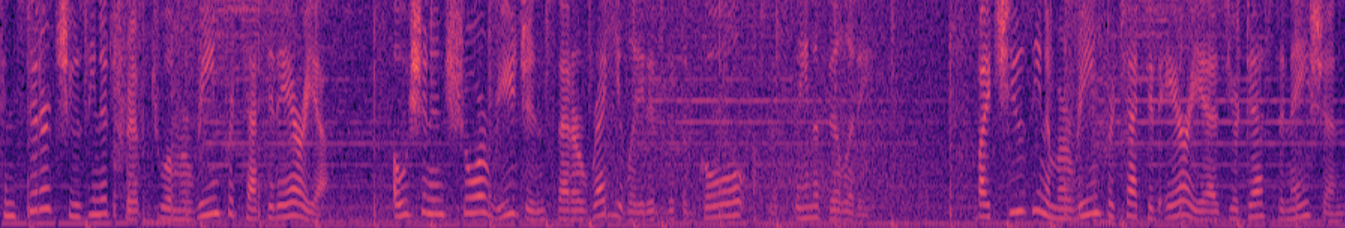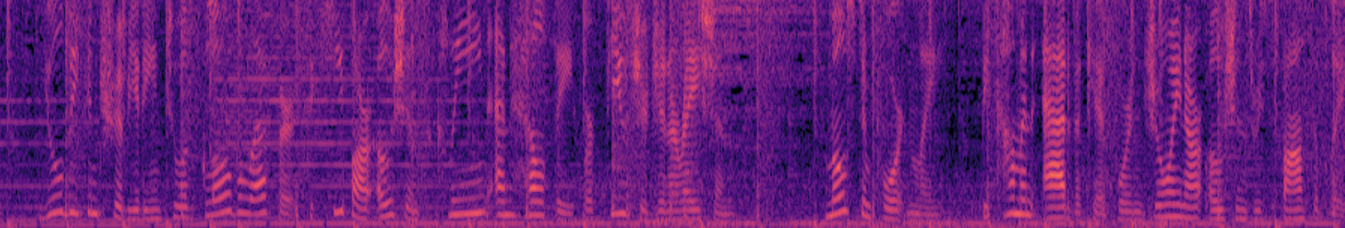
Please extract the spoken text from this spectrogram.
consider choosing a trip to a marine protected area, ocean and shore regions that are regulated with a goal of sustainability. By choosing a marine protected area as your destination, you'll be contributing to a global effort to keep our oceans clean and healthy for future generations. Most importantly, become an advocate for enjoying our oceans responsibly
